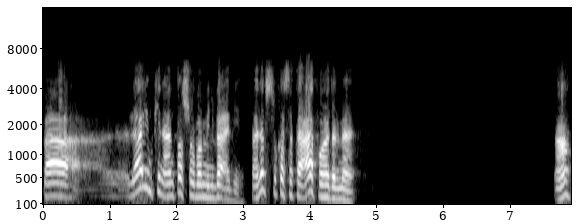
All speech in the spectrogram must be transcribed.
فلا يمكن أن تشرب من بعده فنفسك ستعاف هذا الماء. أه؟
